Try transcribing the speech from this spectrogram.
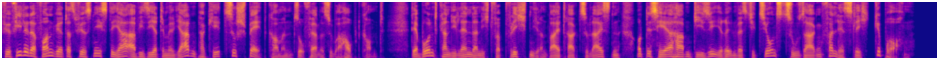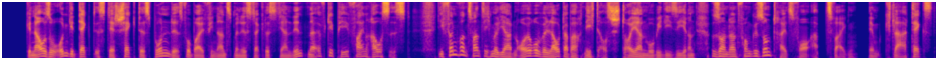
Für viele davon wird das fürs nächste Jahr avisierte Milliardenpaket zu spät kommen, sofern es überhaupt kommt. Der Bund kann die Länder nicht verpflichten, ihren Beitrag zu leisten, und bisher haben diese ihre Investitionszusagen verlässlich gebrochen. Genauso ungedeckt ist der Scheck des Bundes, wobei Finanzminister Christian Lindner FDP fein raus ist. Die 25 Milliarden Euro will Lauterbach nicht aus Steuern mobilisieren, sondern vom Gesundheitsfonds abzweigen. Im Klartext,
